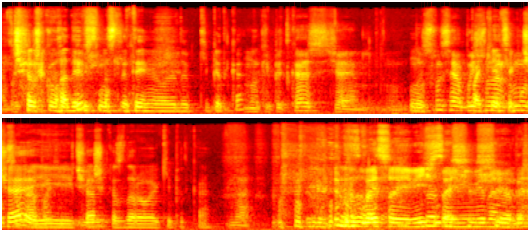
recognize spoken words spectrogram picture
Обычно- Чашку воды, в смысле, ты имел в виду кипятка? Ну, кипятка с чаем. Ну, Ну, в смысле, обычно Пакетик жмут чая и пакет- чашка здоровая кипятка. Да. Называй свои вещи своими именами.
